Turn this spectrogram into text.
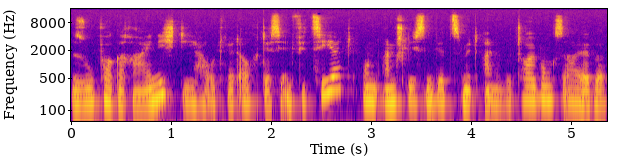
super gereinigt, die Haut wird auch desinfiziert und anschließend wird es mit einer Betäubungssalbe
